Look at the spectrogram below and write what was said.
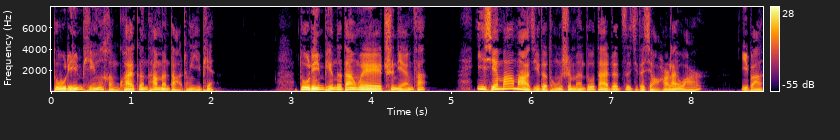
杜林平很快跟他们打成一片。杜林平的单位吃年饭，一些妈妈级的同事们都带着自己的小孩来玩。一般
